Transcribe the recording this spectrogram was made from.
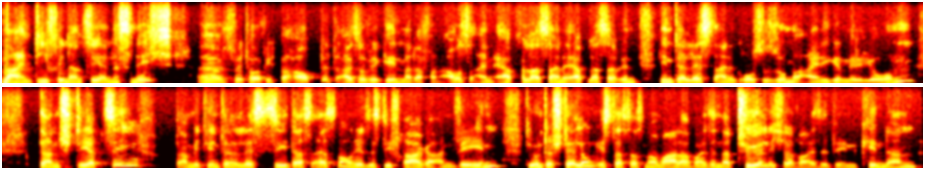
Nein, die finanzieren es nicht. Äh, es wird häufig behauptet. Also wir gehen mal davon aus, ein Erbverlasser, eine Erblasserin hinterlässt eine große Summe, einige Millionen. Dann stirbt sie, damit hinterlässt sie das erstmal. Und jetzt ist die Frage, an wen. Die Unterstellung ist, dass das normalerweise natürlicherweise den Kindern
